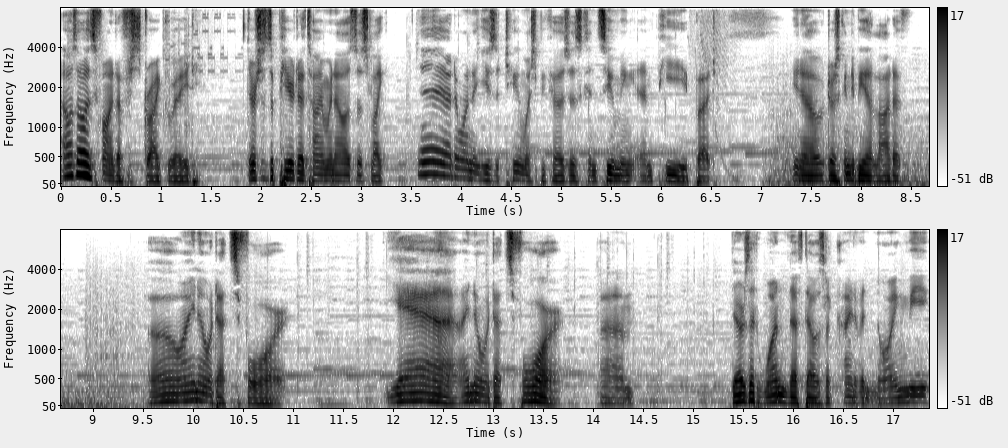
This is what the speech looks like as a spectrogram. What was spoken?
I was always fond of Strike Raid. There's just a period of time when I was just like, eh, I don't want to use it too much because it's consuming MP, but, you know, there's going to be a lot of... Oh, I know what that's for. Yeah, I know what that's for. Um, there was that one left that was like kind of annoying me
